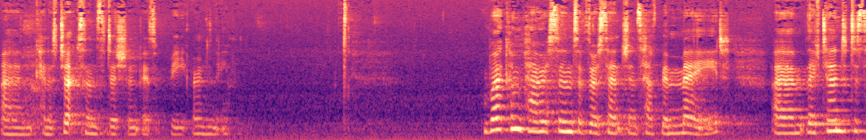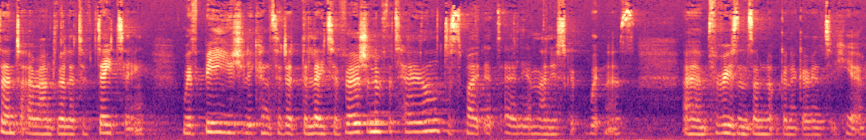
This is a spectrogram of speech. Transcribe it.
um, Kenneth Jackson's edition is of B only. Where comparisons of the recensions have been made, um, they've tended to centre around relative dating, with B usually considered the later version of the tale, despite its earlier manuscript witness, um, for reasons I'm not going to go into here.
